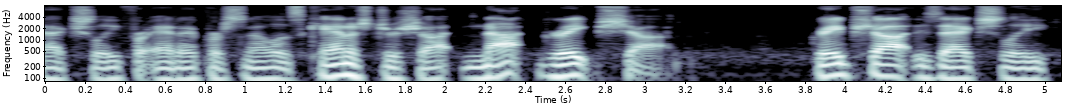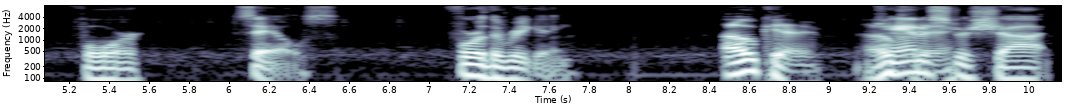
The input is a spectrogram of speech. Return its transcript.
Actually, for anti personnel, is canister shot, not grape shot. Grape shot is actually for sails, for the rigging. Okay. okay. Canister shot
